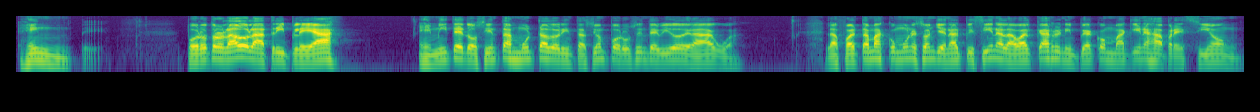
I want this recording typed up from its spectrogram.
gente. Por otro lado, la AAA emite 200 multas de orientación por uso indebido del agua. Las faltas más comunes son llenar piscina, lavar carro y limpiar con máquinas a presión.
